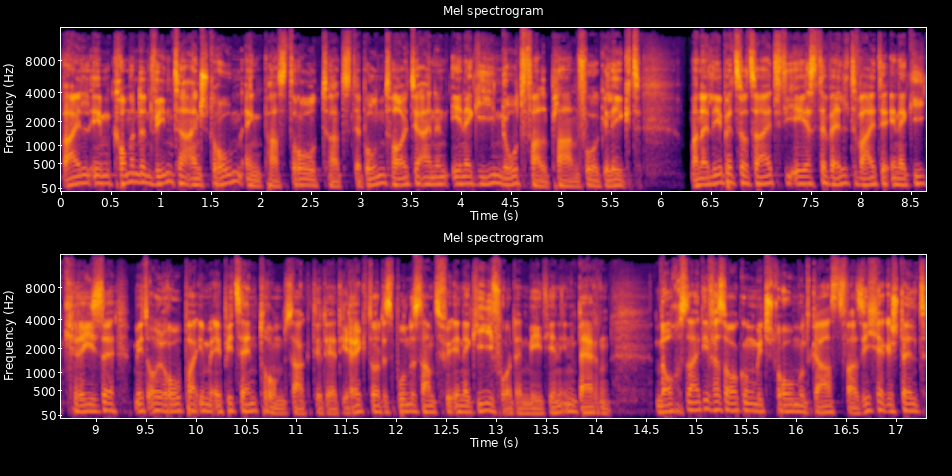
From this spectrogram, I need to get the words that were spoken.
Weil im kommenden Winter ein Stromengpass droht, hat der Bund heute einen Energienotfallplan vorgelegt. Man erlebe zurzeit die erste weltweite Energiekrise mit Europa im Epizentrum, sagte der Direktor des Bundesamts für Energie vor den Medien in Bern. Noch sei die Versorgung mit Strom und Gas zwar sichergestellt,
